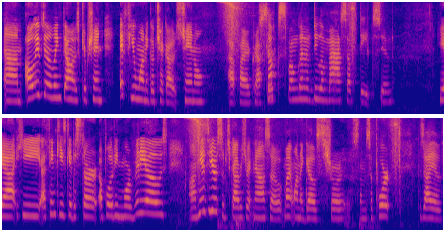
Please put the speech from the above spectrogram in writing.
Um, I'll leave the link down in the description if you want to go check out his channel at Firecrafter. Sucks, but I'm gonna do a mass update soon. Yeah, he. I think he's gonna start uploading more videos. Um, he has zero subscribers right now, so might want to go show some support because I have.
